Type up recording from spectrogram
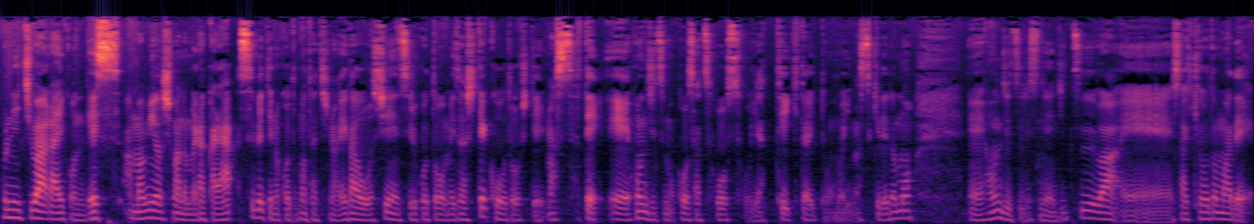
こんにちは、ライコンです。奄美大島の村からすべての子供たちの笑顔を支援することを目指して行動しています。さて、えー、本日も考察放送をやっていきたいと思いますけれども、えー、本日ですね、実は、えー、先ほどまで、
